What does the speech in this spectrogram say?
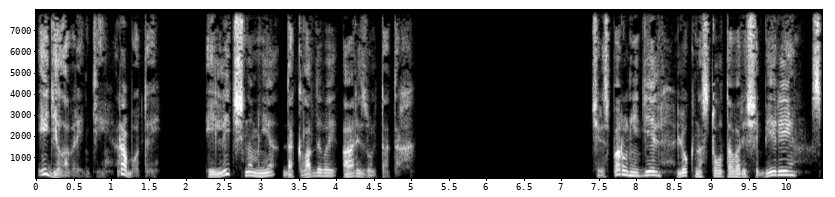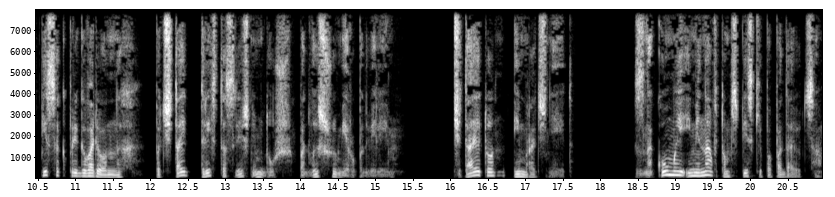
Иди, Лаврентий, работай. И лично мне докладывай о результатах. Через пару недель лег на стол товарища Берии список приговоренных, почитай, триста с лишним душ, под высшую меру подвели. Читает он и мрачнеет. Знакомые имена в том списке попадаются.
